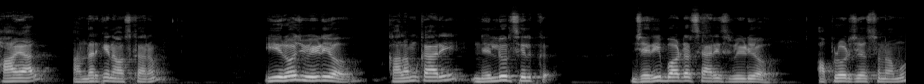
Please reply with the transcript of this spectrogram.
హాయ్ ఆల్ అందరికీ నమస్కారం. ఈరోజు వీడియో Kalamkari Nellore silk zari border saris video upload చేస్తున్నాము.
